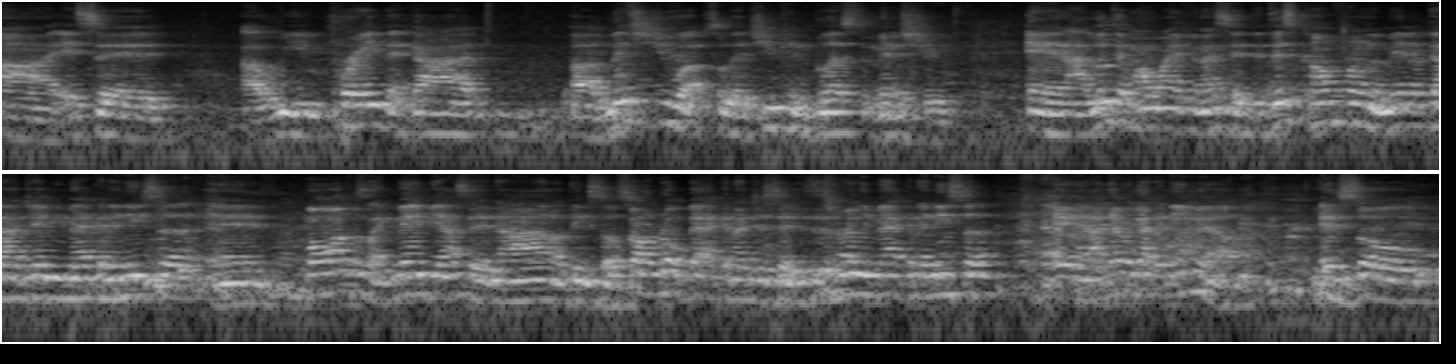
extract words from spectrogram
Uh, it said, uh, we pray that God uh, lifts you up so that you can bless the ministry. And I looked at my wife and I said, did this come from the man of God, J.B. Makananisa? And my wife was like, maybe. I said, nah, I don't think so. So I wrote back and I just said, is this really Makananisa? And I never got an email. And so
